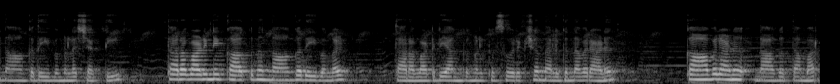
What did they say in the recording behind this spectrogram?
നാഗദൈവങ്ങളുടെ ശക്തി. തറവാടിനെ കാക്കുന്ന നാഗദൈവങ്ങൾ തറവാട്ടിലെ അംഗങ്ങൾക്ക് സുരക്ഷ നൽകുന്നവരാണ്. കാവലാണ് നാഗത്തമാർ.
